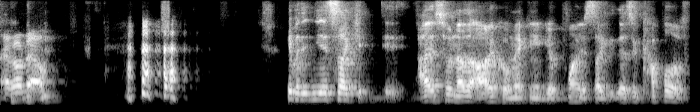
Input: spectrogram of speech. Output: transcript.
I don't know. Yeah, but it's like I saw another article making a good point. It's like there's a couple of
